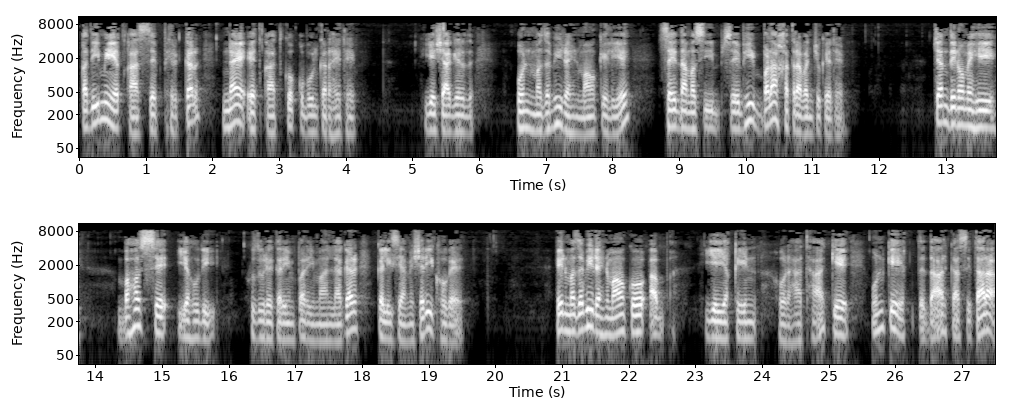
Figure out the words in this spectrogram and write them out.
قدیمی اعتقاد سے پھر کر نئے اعتقاد کو قبول کر رہے تھے۔ یہ شاگرد ان مذہبی رہنماؤں کے لیے سیدہ مسیح سے بھی بڑا خطرہ بن چکے تھے۔ چند دنوں میں ہی بہت سے یہودی حضور کریم پر ایمان لا کر کلیسیا میں شریک ہو گئے۔ ان مذہبی رہنماؤں کو اب یہ یقین ہو رہا تھا کہ ان کے اقتدار کا ستارہ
